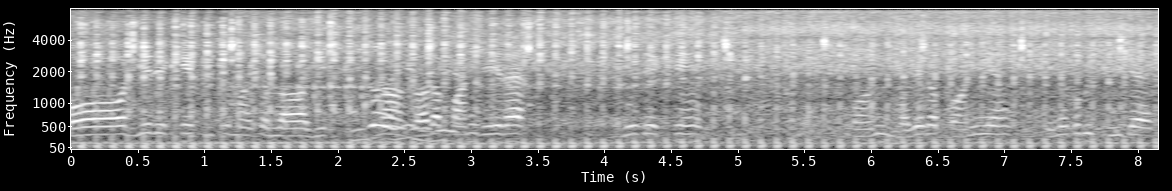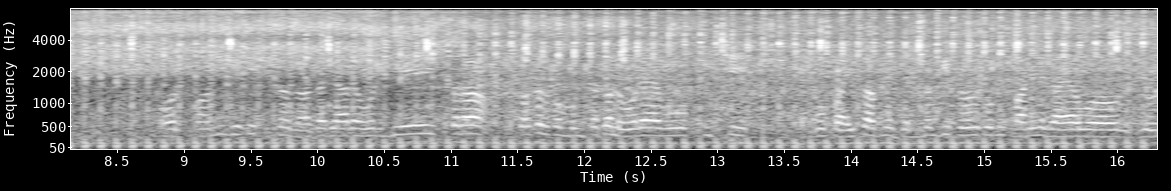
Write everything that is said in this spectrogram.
और ये देखें पीछे, माशाल्लाह, ये कितना ज़्यादा पानी दे रहा है। ये देखें, पानी, मज़े का पानी है, पीने को भी ठीक है। और पानी देखें कितना ज़्यादा जा रहा है। और ये इस तरह फ़सल को मुंतकल हो रहा है, वो पीछे, वो भाई साहब ने गंदम की फ़सल को भी पानी लगाया हुआ और जो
